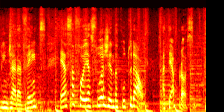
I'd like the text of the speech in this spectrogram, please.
Lindiara Ventes, essa foi a sua agenda cultural. Até a próxima!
